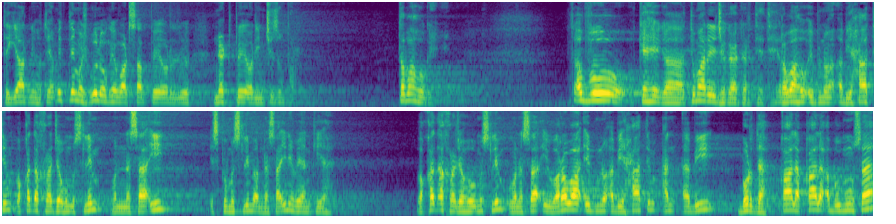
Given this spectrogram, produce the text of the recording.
تیار نہیں ہوتے۔ ہم اتنے مشغول ہو گئے واٹس ایپ پہ اور نیٹ پہ اور ان چیزوں پر۔ تباہ ہو گئے۔ تو اب وہ کہے گا، تمہارے جھگڑا کرتے تھے۔ رواہ ابن ابی حاتم، وقد اخرجہ مسلم والنسائی۔ اس کو مسلم اور نسائی نے بیان کیا ہے۔ وقد اخرجہ مسلم ونسائی وروا ابن ابی حاتم عن ابی بردہ۔ قال قال ابو موسیٰ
